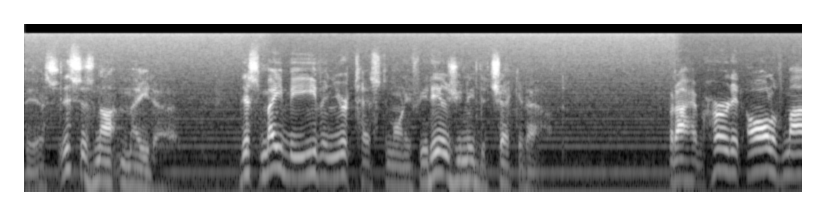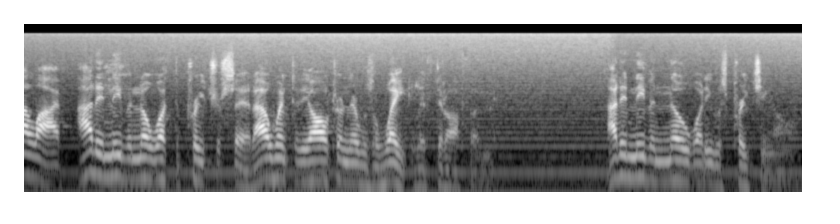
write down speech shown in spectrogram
this. This is not made up. This may be even your testimony. If it is, you need to check it out. But I have heard it all of my life. I didn't even know what the preacher said. I went to the altar and there was a weight lifted off of me. I didn't even know what he was preaching on.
